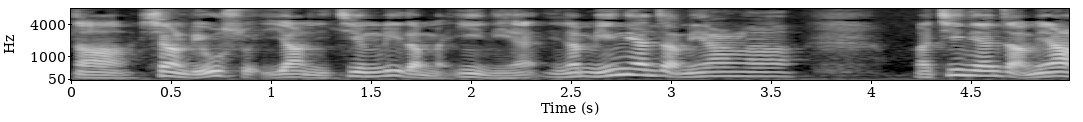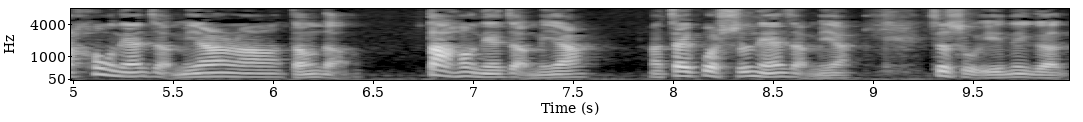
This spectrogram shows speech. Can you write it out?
啊，像流水一样，你经历的每一年。你说明年怎么样啊？啊，今年怎么样？后年怎么样啊？等等，大后年怎么样啊？再过十年怎么样？这属于那个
